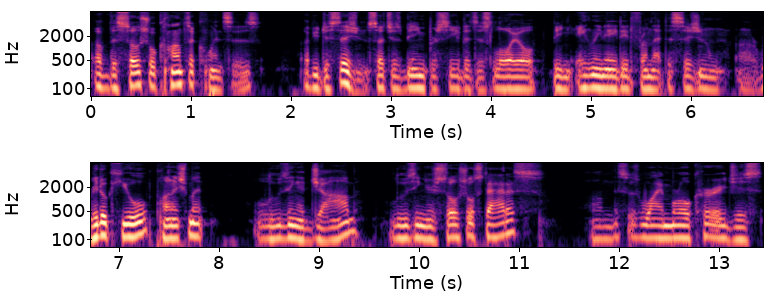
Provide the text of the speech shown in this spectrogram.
of the social consequences of your decision, such as being perceived as disloyal, being alienated from that decision, uh, ridicule, punishment, losing a job, losing your social status. Um, this is why moral courage is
